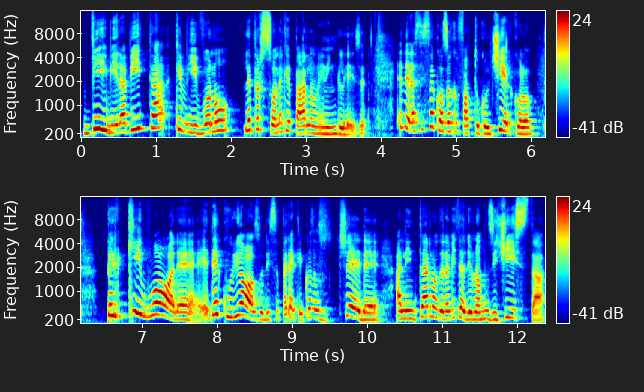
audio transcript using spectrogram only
Vivi la vita che vivono le persone che parlano in inglese. Ed è la stessa cosa che ho fatto col circolo. Per chi vuole ed è curioso di sapere che cosa succede all'interno della vita di una musicista,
